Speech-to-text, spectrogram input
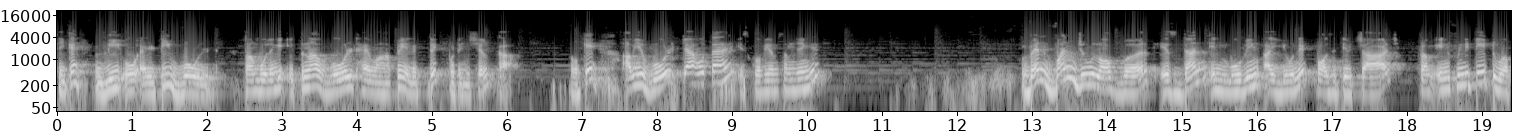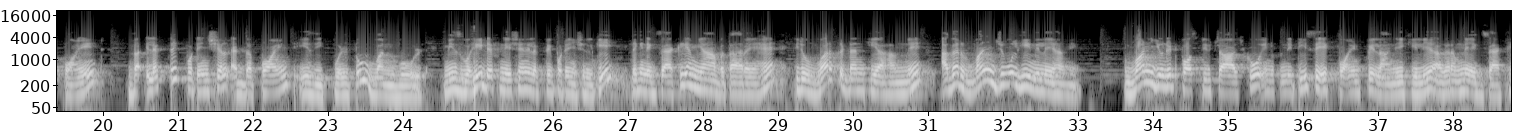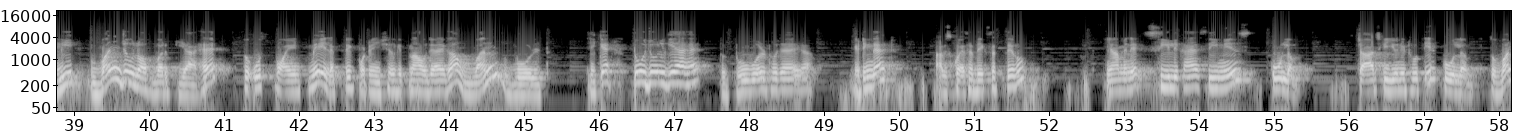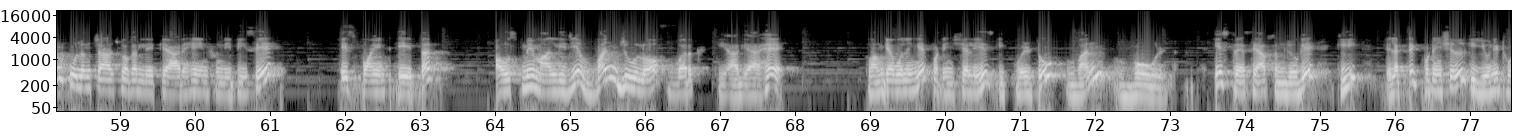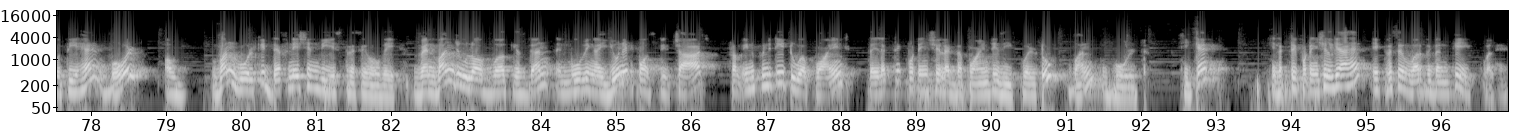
ठीक है? V O L T volt तो हम बोलेंगे इतना वोल्ट है वहाँ पे इलेक्ट्रिक पोटेंशियल का। ओके अब ये वोल्ट क्या होता है, इसको भी हम समझेंगे। When one joule of work is done in moving a unit positive charge from infinity to a point the electric potential at the point is equal to one volt means वही definition electric potential की, लेकिन exactly exactly हम यहाँ बता रहे हैं कि जो वर्क डन किया हमने, अगर वन जूल ही मिले हमें वन यूनिट पॉजिटिव चार्ज को इन्फिनिटी से एक पॉइंट पे लाने के लिए अगर हमने exactly one joule of work किया है तो उस पॉइंट में इलेक्ट्रिक पोटेंशियल कितना हो जाएगा? वन वोल्ट ठीक है? टू जूल गया है तो टू वोल्ट हो जाएगा। गेटिंग दैट आप इसको ऐसा देख सकते हो। यहाँ मैंने सी लिखा है। सी मीन्स कूलम चार्ज की यूनिट होती है कूलम तो वन कूलम चार्ज को अगर लेके आ रहे हैं इन्फिनिटी से, इस पॉइंट ए तक, और उसमें मान लीजिए वन जूल ऑफ़ वर्क किया गया है। हम क्या बोलेंगे? Potential is equal to one volt इस तरह से आप समझोगे कि इलेक्ट्रिक पोटेंशियल की यूनिट होती है वोल्ट और वन वोल्ट की डेफिनेशन भी इस तरह से हो गई। When one joule of work is done in moving a unit positive charge from infinity to a point the electric potential at the point is equal to one volt ठीक है? Electric potential क्या है? एक तरह से work done के equal है।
